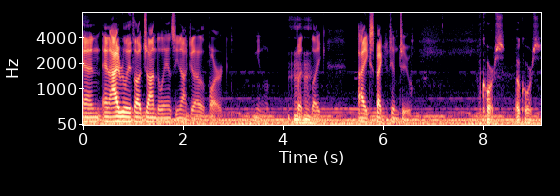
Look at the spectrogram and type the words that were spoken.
and and I really thought John de Lancie knocked it out of the park, you know. But Mhm. like, I expected him to. Of course, of course.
